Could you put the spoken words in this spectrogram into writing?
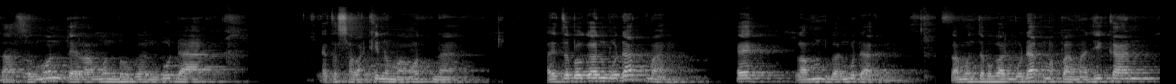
Tak sumun telamun bogan budak. Eta salaki nu mautna itu bogan budak mah. Eh lamun bogan budak lamun teu bogan budak mah pamajikan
